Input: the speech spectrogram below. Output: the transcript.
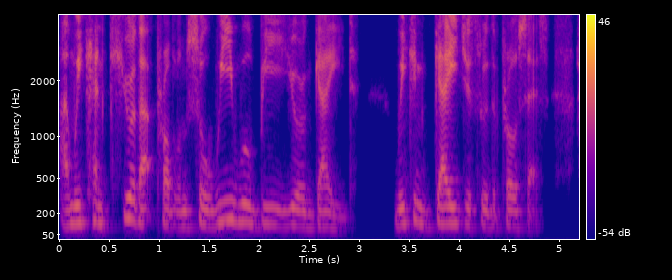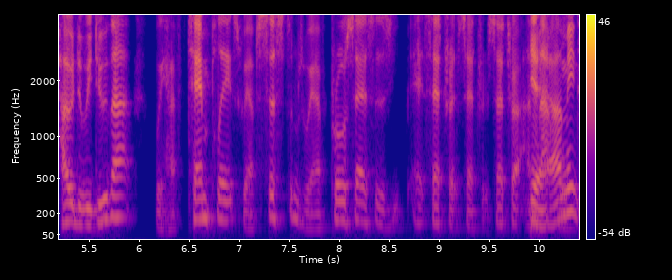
and we can cure that problem. So we will be your guide. We can guide you through the process. How do we do that? We have templates, we have systems, we have processes, etc., etc., etc. Yeah, I mean,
